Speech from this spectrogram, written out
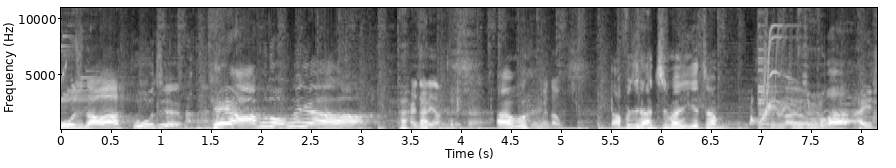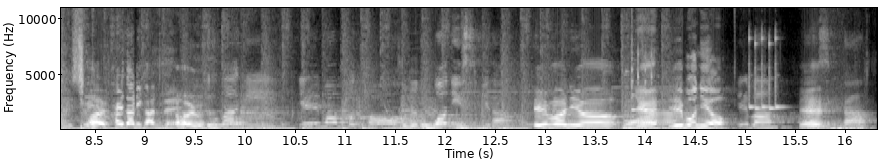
도우즈 나와. 도우즈 걔 아무도 없느냐. 팔다리 안 돼. 아 뭐. 몸에다 나쁘진 않지만 이게 참 중심부가 아니지. 아, 팔다리가 안돼. 음악이 1번부터 5번이 있습니다. 1번이요. 예 1번이요. 1번. 예. 알겠습니다.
